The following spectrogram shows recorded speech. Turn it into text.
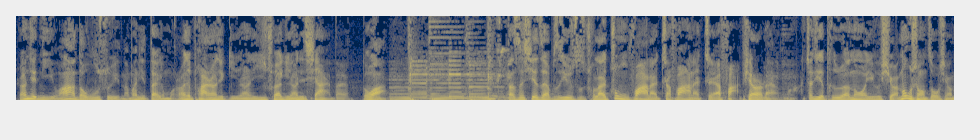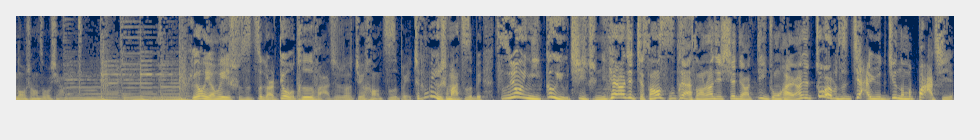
人家你娃倒无所谓，哪怕你戴个帽，人家怕人家给人遗传给人家下一代了，对吧？但是现在不是又是出来种发了、植发了、摘发片了，哇，直接头上弄完以后想弄上造型，弄上造型。不要因为说是自个儿掉头发，就说就很自卑。这个没有什么自卑，只要你够有气质。你看人家杰森斯坦森，人家写点地中海，人家照样不是驾驭的就那么霸气，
